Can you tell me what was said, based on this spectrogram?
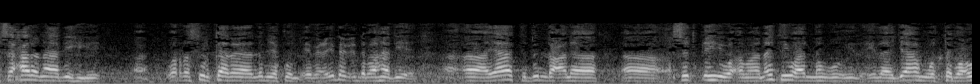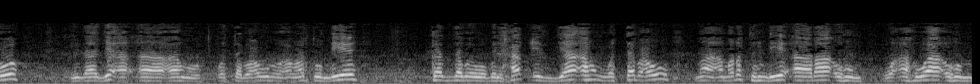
سحرنا به. والرسول كان لم يكن بعيدا إنما هذه آيات تدل على صدقه وأمانته وأنه إذا جاءهم واتبعوه إذا جاء واتبعوه ما امرتم به كذبوا بالحق إذ جاءهم واتبعوا ما أمرتهم به آراؤهم وأهواؤهم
